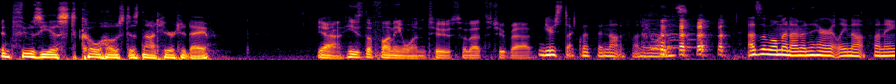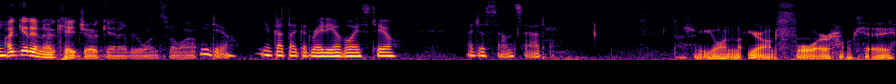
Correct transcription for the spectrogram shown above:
enthusiast co-host is not here today. Yeah, he's the funny one too, so that's too bad. You're stuck with the not funny ones. As a woman, I'm inherently not funny. I get an okay joke in every once in a while. You do. You've got that good radio voice too. I just sound sad. You on you're on four, okay.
